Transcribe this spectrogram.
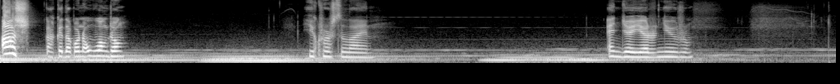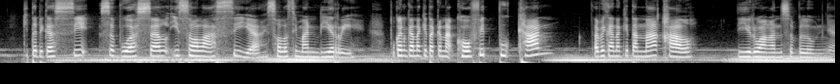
Ash, kaget aku nak uang dong. You crossed the line. Enjoy your new room. Kita dikasih sebuah sel isolasi ya, isolasi mandiri. Bukan karena kita kena COVID, bukan tapi karena kita nakal di ruangan sebelumnya.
